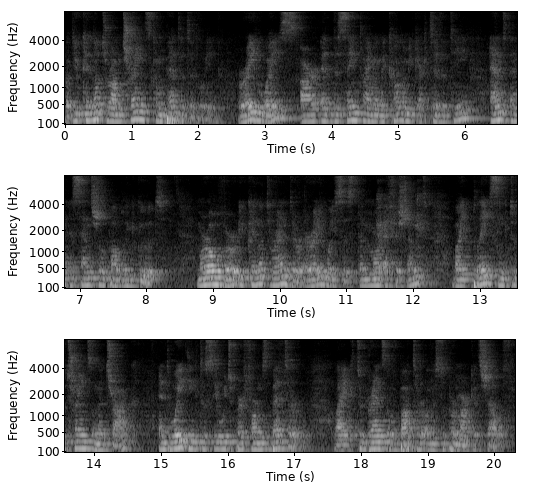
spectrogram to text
But you cannot run trains competitively. Railways are at the same time an economic activity and an essential public good. Moreover, you cannot render a railway system more efficient by placing two trains on a track and waiting to see which performs better, like two brands of butter on a supermarket shelf.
